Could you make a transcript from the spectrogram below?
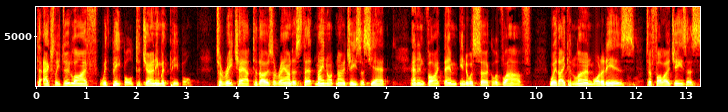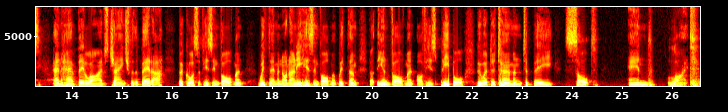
to actually do life with people, to journey with people, to reach out to those around us that may not know Jesus yet and invite them into a circle of love where they can learn what it is to follow Jesus and have their lives change for the better because of his involvement with them. And not only his involvement with them, but the involvement of his people who are determined to be salt and light.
